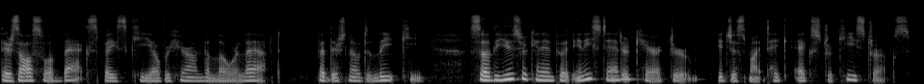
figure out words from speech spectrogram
There's also a backspace key over here on the lower left, but there's no delete key. So the user can input any standard character, it just might take extra keystrokes.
